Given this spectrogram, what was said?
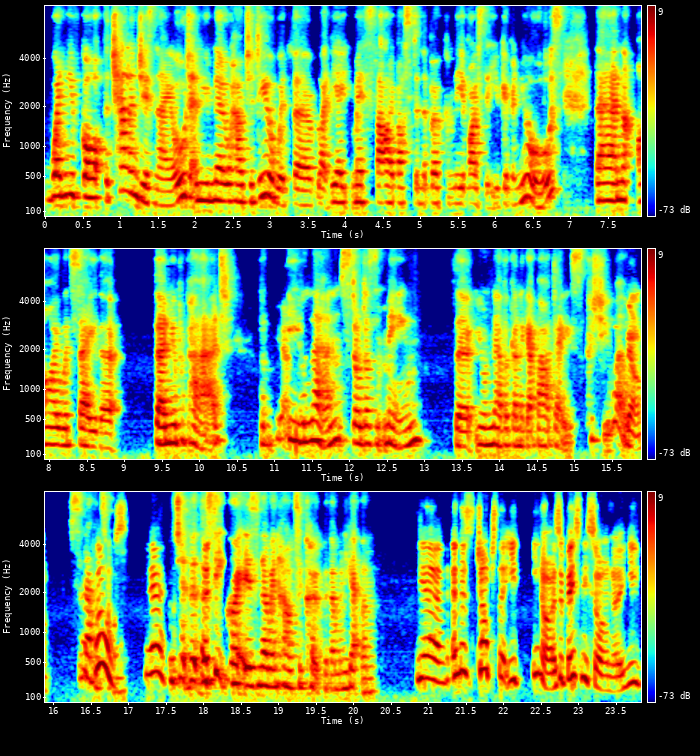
when you've got the challenges nailed and you know how to deal with the like the eight myths that I bust in the book and the advice that you give in yours, then I would say that then you're prepared. But Yeah. even then, still doesn't mean that you're never going to get bad days because you will. no, It's inevitable. yeah. Which- The, the secret is knowing how to cope with them when you get them. Yeah, and there's jobs that you you know as a business owner you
